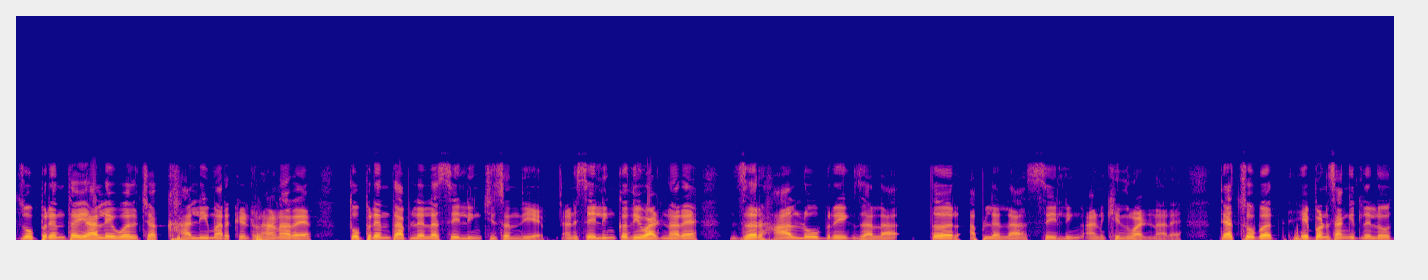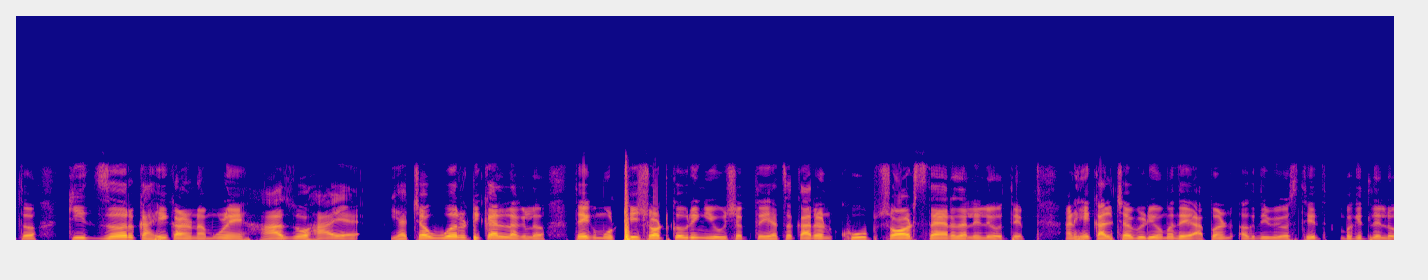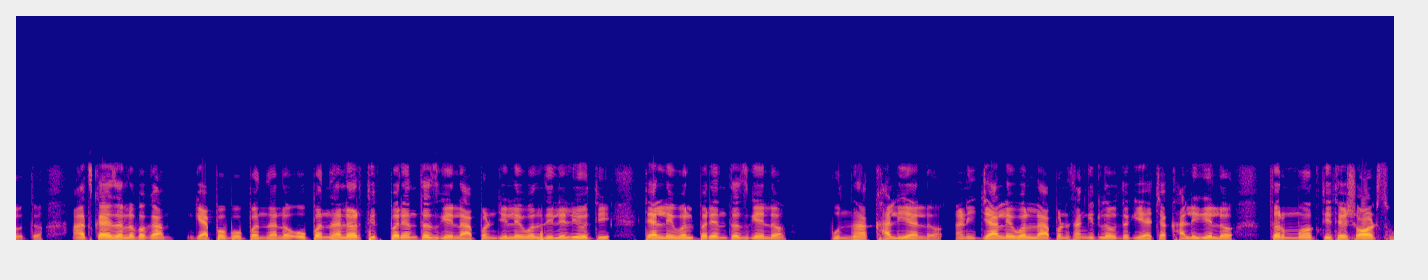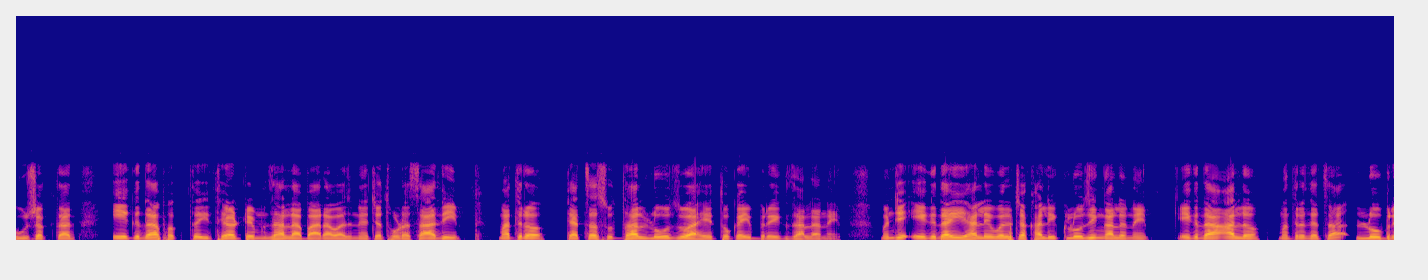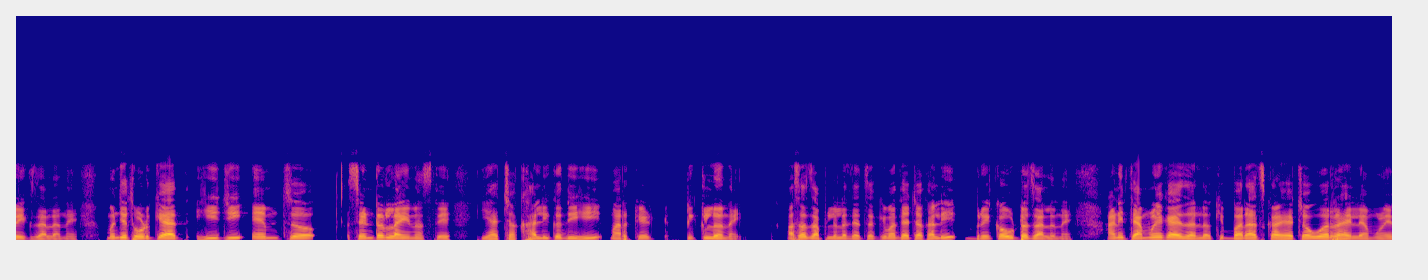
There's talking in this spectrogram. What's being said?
जोपर्यंत ह्या लेवलच्या खाली मार्केट राहणार आहे तोपर्यंत आपल्याला सेलिंगची संधी आहे. आणि सेलिंग कधी वाढणार आहे? जर हा लो ब्रेक झाला तर आपल्याला सेलिंग आणखीन वाढणार आहे. त्याचसोबत हे पण सांगितलेलं होतं की जर काही कारणामुळे हा जो हाय आहे ह्याच्यावर टिकायला लागलं तर एक मोठी शॉर्ट कव्हरिंग येऊ शकते. ह्याचं कारण खूप शॉर्ट्स तयार झालेले होते. आणि हे कालच्या व्हिडिओमध्ये आपण अगदी व्यवस्थित बघितलेलं होतं. आज काय झालं बघा गॅप अप ओपन झालं. ओपन झाल्यावर तिथपर्यंतच गेलं. आपण जी लेवल दिलेली होती त्या लेवलपर्यंतच गेलं पुन्हा खाली आलं. आणि ज्या लेवलला आपण सांगितलं होतं की ह्याच्या खाली गेलं तर मग तिथे शॉर्ट्स होऊ शकतात. एकदा फक्त इथे अटेम्प्ट झाला बारा वाजण्याच्या थोडासा आधी. मात्र त्याचा सुद्धा लो जो आहे तो काही ब्रेक झाला नाही. म्हणजे एकदाही ह्या लेवलच्या खाली क्लोजिंग आलं नाही. एकदा आलं मात्र त्याचा लो ब्रेक झाला नाही. म्हणजे थोडक्यात ही जी एमचं सेंटर लाईन असते ह्याच्या खाली कधीही मार्केट टिकलं नाही. असंच आपल्याला त्याचं किंवा त्याच्याखाली ब्रेकआउटच आलं नाही. आणि त्यामुळे काय झालं की बराच काळ ह्याच्यावर राहिल्यामुळे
